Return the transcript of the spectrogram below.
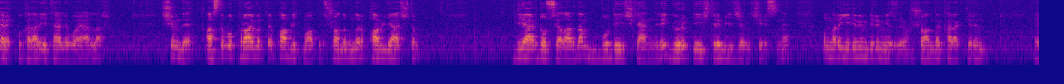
Evet bu kadar yeterli bu ayarlar. Şimdi aslında bu private ve public muhabbeti. Şu anda bunları public'e açtım. Diğer dosyalardan bu değişkenleri görüp değiştirebileceğim içerisine. Bunlara 7000 birim yazıyorum. Şu anda karakterin e,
